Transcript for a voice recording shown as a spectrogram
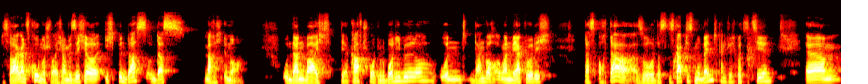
Das war ganz komisch, weil ich war mir sicher, ich bin das und das mache ich immer. Und dann war ich der Kraftsport und Bodybuilder und dann war auch irgendwann merkwürdig, dass auch da, also das, es gab diesen Moment, kann ich euch kurz erzählen. Ähm,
